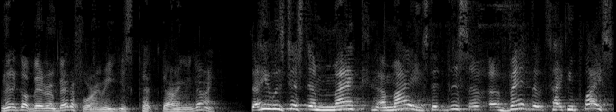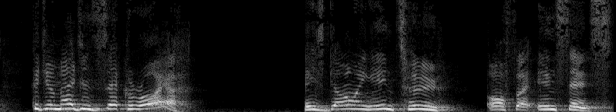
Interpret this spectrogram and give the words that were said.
And then it got better and better for him. He just kept going and going. So he was just amazed at this uh, event that was taking place. Could you imagine Zechariah? He's going in to offer incense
